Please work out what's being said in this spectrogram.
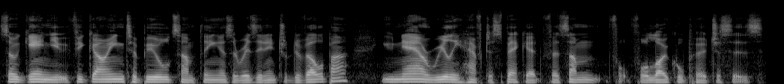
So again, you, if you're going to build something as a residential developer, you now really have to spec it for some for, for local purchases.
